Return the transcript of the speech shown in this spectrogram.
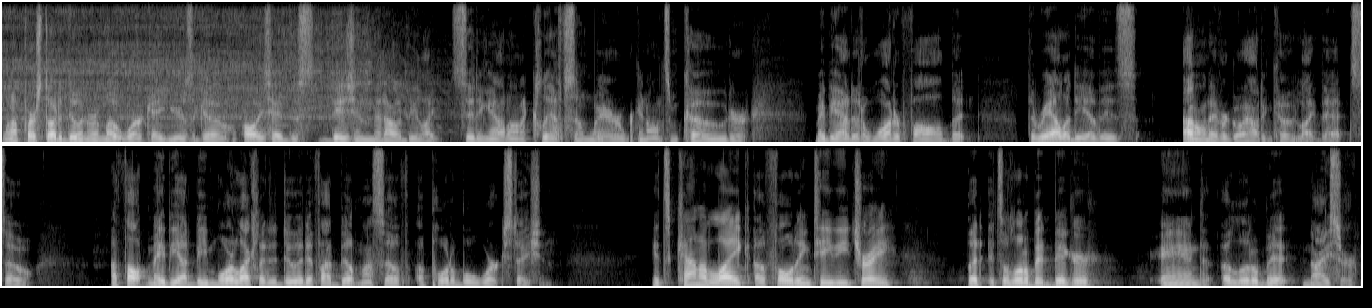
When I first started doing remote work eight years ago, I always had this vision that I would be like sitting out on a cliff somewhere working on some code or maybe out at a waterfall. But the reality of it is, I don't ever go out and code like that. So I thought maybe I'd be more likely to do it if I built myself a portable workstation. It's kind of like a folding TV tray, but it's a little bit bigger and a little bit nicer.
